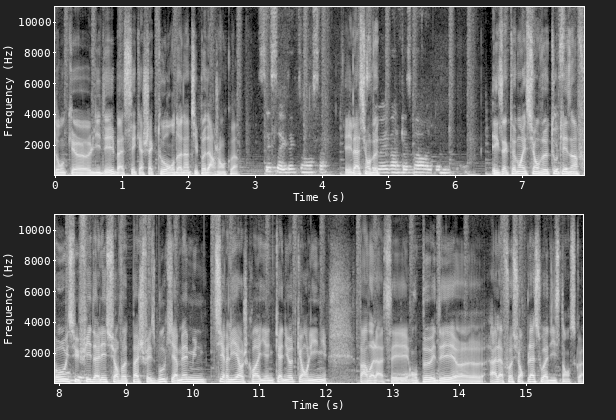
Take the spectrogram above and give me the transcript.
donc l'idée, bah, c'est qu'à chaque tour, on donne un petit peu d'argent, quoi. C'est ça, exactement ça. Et là, si on veut ouais, 24 heures. Exactement, et si on veut toutes les infos, il suffit d'aller sur votre page Facebook, il y a même une tirelire, je crois, il y a une cagnotte qui est en ligne. Enfin voilà, c'est on peut aider euh, à la fois sur place ou à distance quoi.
